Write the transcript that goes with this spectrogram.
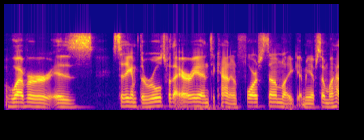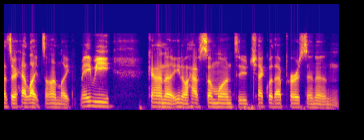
whoever is setting up the rules for the area and to kind of enforce them. Like, I mean, if someone has their headlights on, like maybe kind of, you know, have someone to check with that person and,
